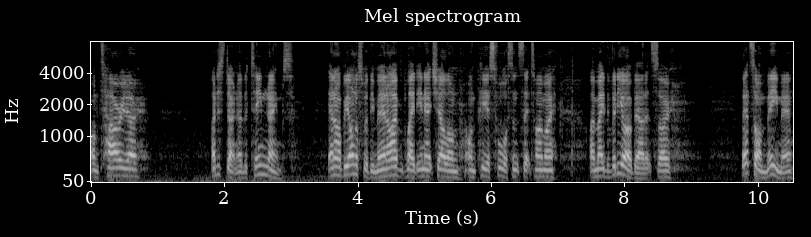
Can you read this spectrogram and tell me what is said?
Ontario. I just don't know the team names. And I'll be honest with you, man, I haven't played NHL on, on PS4 since that time I, I made the video about it, so that's on me, man.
